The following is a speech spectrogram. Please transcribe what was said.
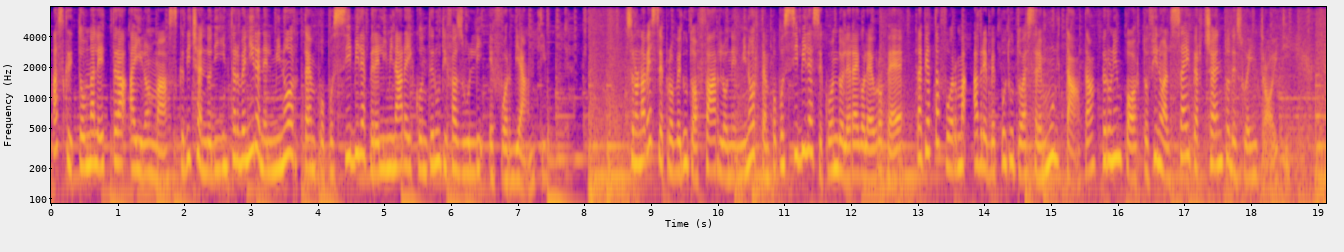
ha scritto una lettera a Elon Musk dicendo di intervenire nel minor tempo possibile per eliminare i contenuti fasulli e fuorvianti. Se non avesse provveduto a farlo nel minor tempo possibile, secondo le regole europee, la piattaforma avrebbe potuto essere multata per un importo fino al 6% dei suoi introiti.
